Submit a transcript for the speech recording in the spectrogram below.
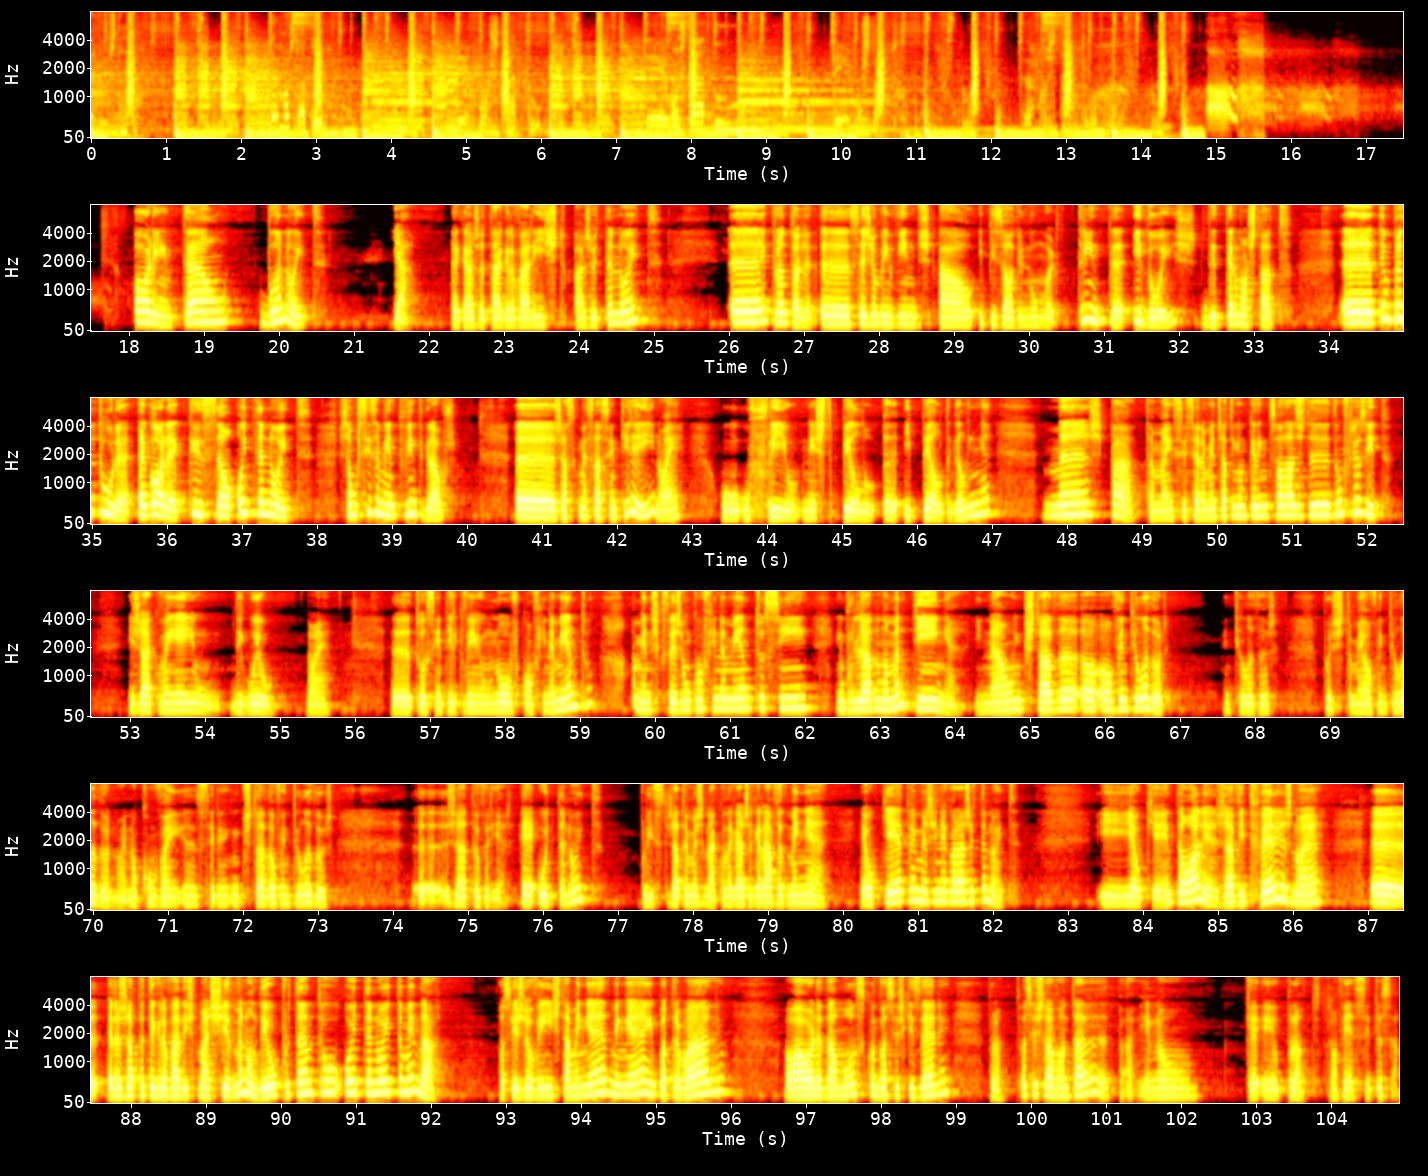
Termostato. Termostato. Termostato. Termostato. Termostato. Termostato. Ora então, boa noite. Já, a gaja está a gravar isto às 8 da noite. Ah, e pronto, olha, ah, sejam bem-vindos ao episódio número 32 de Termostato. A temperatura, agora que são 8 da noite, estão precisamente 20 graus. Já se começa a sentir aí, não é? O, o frio neste pelo e pele de galinha. Mas pá, também sinceramente já tinha um bocadinho de saudades de, de um friozito. E já que vem aí um, digo eu, não é? Eh, Estou a sentir que vem um novo confinamento, a menos que seja um confinamento assim, embrulhado numa mantinha e não encostada ao, ao ventilador. Ventilador? Pois também é ao ventilador, não é? Não convém eh, ser encostado ao ventilador. Eh, já estou a variar. É 8 da noite, por isso já estou a imaginar. Quando a gaja grava de manhã é o que é, estou a imaginar agora às 8 da noite. E é o que é. Então, olha, já vi de férias, não é? Eh, era já para ter gravado isto mais cedo, mas não deu, portanto, 8 da noite também dá. Vocês ouvem isto amanhã, de manhã, ir para o trabalho, ou à hora de almoço, quando vocês quiserem. Pronto, vocês estão à vontade, pá, eu não. Eu, pronto, estão a ver a situação.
